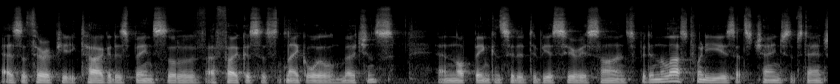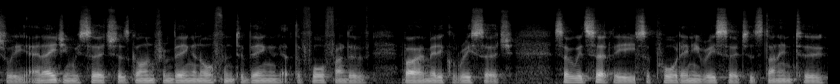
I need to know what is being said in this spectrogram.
as a therapeutic target has been sort of a focus of snake oil merchants and not being considered to be a serious science. But in the last 20 years, that's changed substantially, and ageing research has gone from being an orphan to being at the forefront of biomedical research. So we'd certainly support any research that's done into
